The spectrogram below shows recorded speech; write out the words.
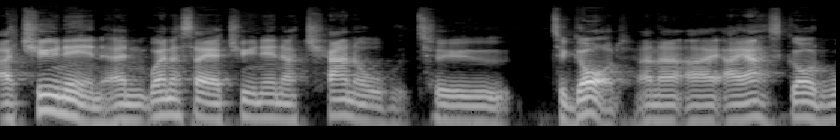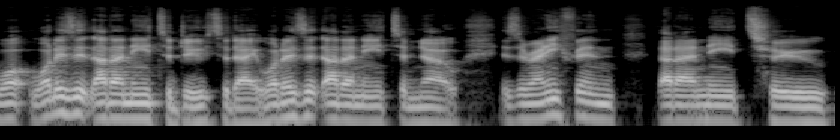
I tune in, and when I say I tune in, I channel to to God, and I, I ask God, what what is it that I need to do today? What is it that I need to know? Is there anything that I need to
